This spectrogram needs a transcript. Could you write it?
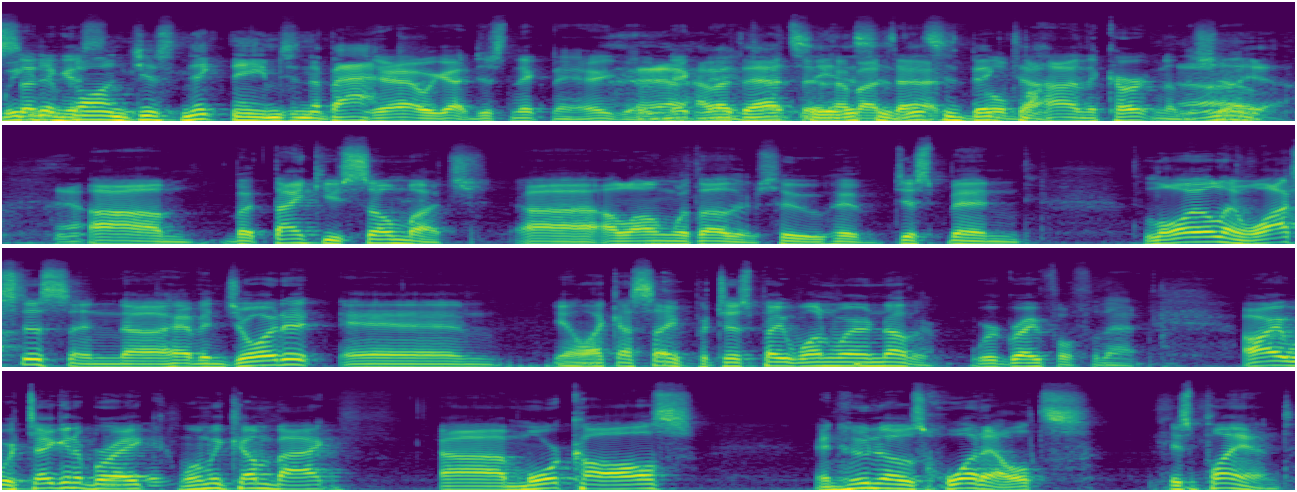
We could have us- gone just nicknames in the back. Yeah, we got just nickname. There you go. Yeah, how about that? See, How this is- this that? is big time. behind the curtain of the Oh, show. yeah. Um, but thank you so much, uh, along with others who have just been loyal and watched us and uh, have enjoyed it. And you know, like I say, participate one way or another. We're grateful for that. All right, we're taking a break. When we come back, uh, more calls, and who knows what else is planned.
